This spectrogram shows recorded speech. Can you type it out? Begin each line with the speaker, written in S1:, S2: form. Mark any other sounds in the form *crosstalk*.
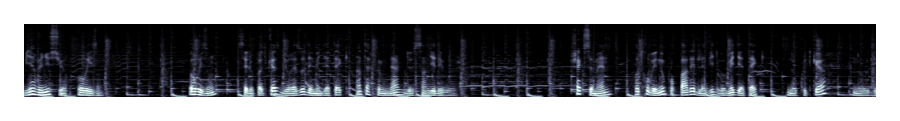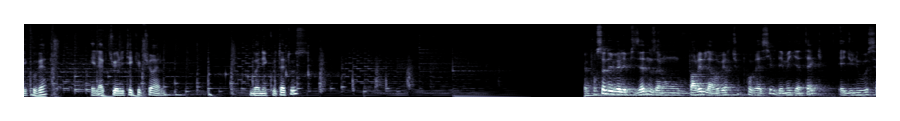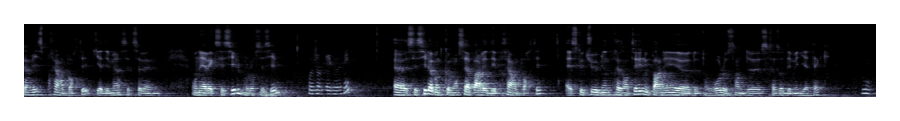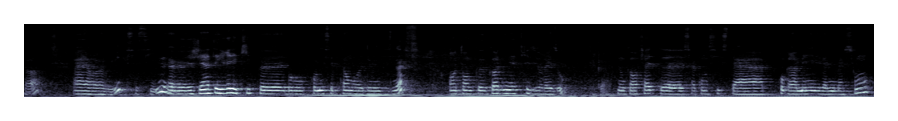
S1: Bienvenue sur Horizon. Horizon, c'est le podcast du réseau des médiathèques intercommunales de Saint-Dié-des-Vosges. Chaque semaine, retrouvez-nous pour parler de la vie de vos médiathèques, nos coups de cœur, nos découvertes et l'actualité culturelle. Bonne écoute à tous Pour ce nouvel épisode, nous allons vous parler de la réouverture progressive des médiathèques et du nouveau service prêt à emporter qui a démarré cette semaine. On est avec Cécile. Bonjour Cécile.
S2: Bonjour Grégory.
S1: Euh, Cécile, avant de commencer à parler des prêts à emporter, est-ce que tu veux bien te présenter et nous parler euh, de ton rôle au sein de ce réseau des médiathèques?
S2: D'accord. Alors euh, oui, Cécile, j'ai intégré l'équipe au 1er septembre 2019 en tant que coordinatrice du réseau. Donc en fait, ça consiste à programmer les animations,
